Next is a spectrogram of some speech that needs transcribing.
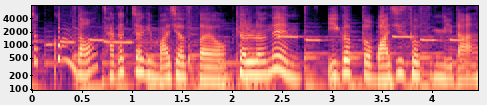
조금 더 자극적인 맛이었어요. 결론은 이것도 맛있었습니다.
